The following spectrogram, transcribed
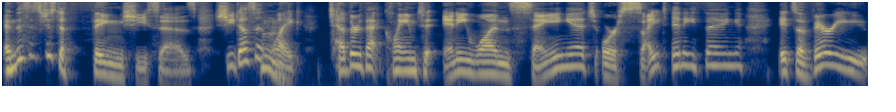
And this is just a thing she says. She doesn't Hmm. like tether that claim to anyone saying it or cite anything. It's a very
